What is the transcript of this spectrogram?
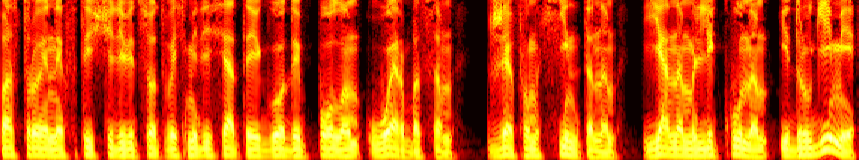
построенных в 1980-е годы Полом Уэрбасом, Джеффом Хинтоном, Яном Ликуном и другими,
